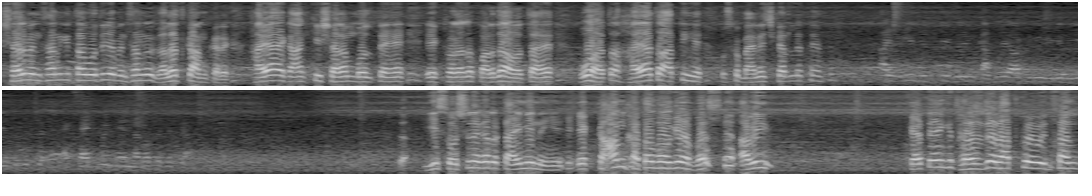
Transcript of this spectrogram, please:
शर्म इंसान की तब होती है जब इंसान कोई गलत काम करे। हया एक आँख की शर्म बोलते हैं एक थोड़ा सा पर्दा होता है वो है तो हया तो आती है उसको मैनेज कर लेते हैं फिर। की तो तो ये सोचने का तो टाइम ही नहीं है। एक काम खत्म हो गया बस अभी कहते हैं कि थर्सडे रात को इंसान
